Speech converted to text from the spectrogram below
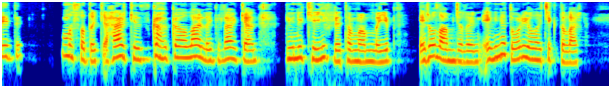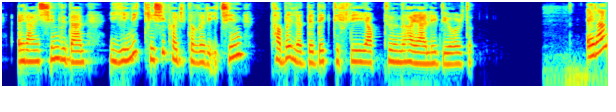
dedi. Masadaki herkes kahkahalarla gülerken günü keyifle tamamlayıp Erol amcaların evine doğru yola çıktılar. Eren şimdiden yeni keşif haritaları için tabela dedektifliği yaptığını hayal ediyordu. Eren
